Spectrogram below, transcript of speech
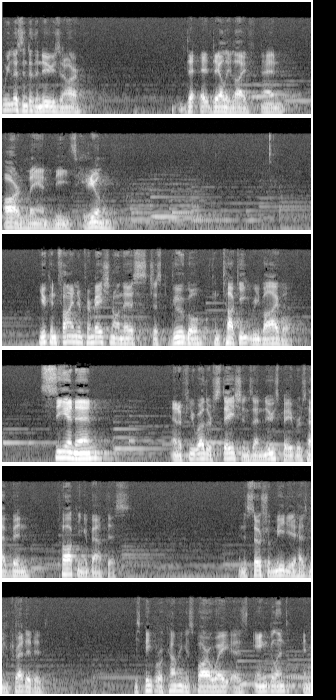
We listen to the news in our da- eh, daily life, and our land needs healing. You can find information on this, just Google Kentucky Revival. CNN and a few other stations and newspapers have been talking about this. And the social media has been credited. These people are coming as far away as England and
